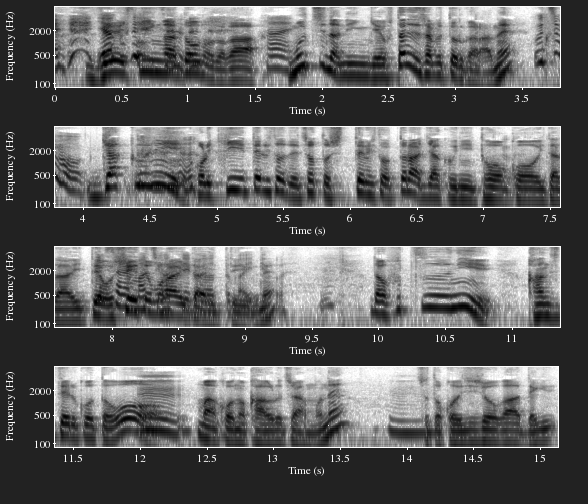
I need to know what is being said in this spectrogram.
税金がどうのとか、はい。無知な人間、2人で喋っとるからね、うちも。逆にこれ聞いてる人で、ちょっと知ってる人だったら、逆に投稿いただいて、教えてもらいたいっていうね、だから普通に感じてることを、うん。まあ、このカオルちゃんもね、うん。ちょっとこういう事情ができ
